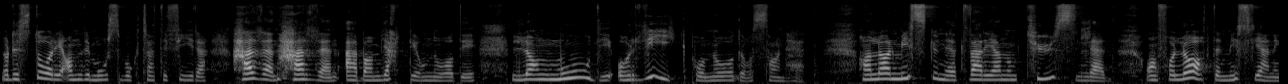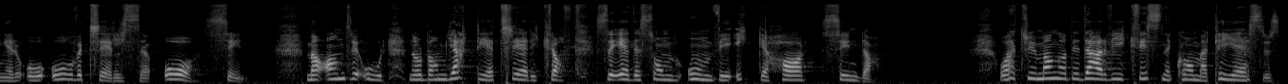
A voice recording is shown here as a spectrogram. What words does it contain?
Når det står i 2. Mosebok 34.: Herren, Herren er barmhjertig og nådig, langmodig og rik på nåde og sannhet. Han lar miskunnhet være gjennom tusen ledd, og han forlater misgjerninger og overtredelse og synd. Med andre ord, når barmhjertighet trer i kraft, så er det som om vi ikke har synda. Og jeg tror mange av det der vi kristne kommer til Jesus,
